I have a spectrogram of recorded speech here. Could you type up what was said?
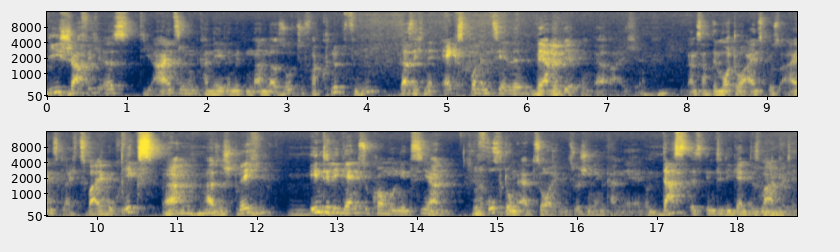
wie schaffe ich es, die einzelnen Kanäle miteinander so zu verknüpfen, dass ich eine exponentielle Werbewirkung erreiche. Mhm ganz nach dem Motto 1 plus 1 gleich 2 hoch x. Ja? Mhm. Also sprich, mhm. intelligent zu kommunizieren, Befruchtung erzeugen zwischen den Kanälen. Und das ist intelligentes Marketing.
